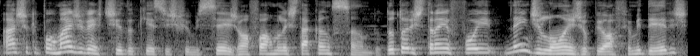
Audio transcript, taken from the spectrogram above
Acho que por mais divertido que esses filmes sejam, a fórmula está cansando. Doutor Estranho foi nem de longe o pior filme deles,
